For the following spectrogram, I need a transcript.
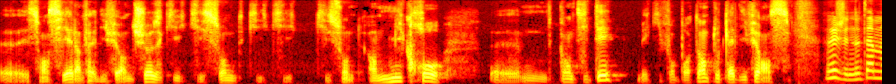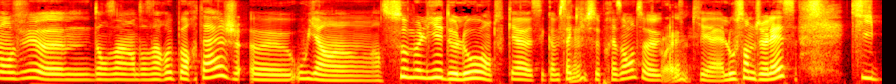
essentiels, enfin différentes choses qui, qui sont, qui, qui, qui, sont en micro quantité, mais qui font pourtant toute la différence. Oui, j'ai notamment vu dans, un, dans un reportage où il y a un, sommelier de l'eau, en tout cas c'est comme ça mmh. qu'il se présente, qui est à Los Angeles, qui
